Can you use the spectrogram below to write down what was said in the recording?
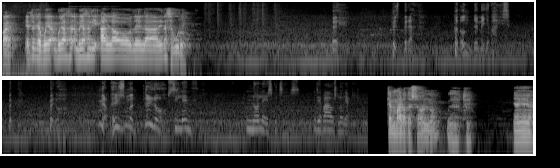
Vale, esto que voy a, voy a, voy a salir al lado de la dieta seguro. Eh, esperad. ¿A dónde me lleváis? Pe- Pero... ¡Me habéis mentido! Silencio. No le escuchéis. Lleváoslo de aquí. Qué malos que son, ¿no? Estoy- Ya, ya, ya.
